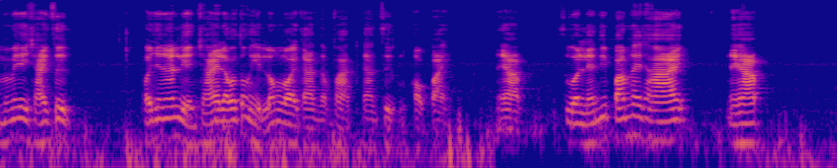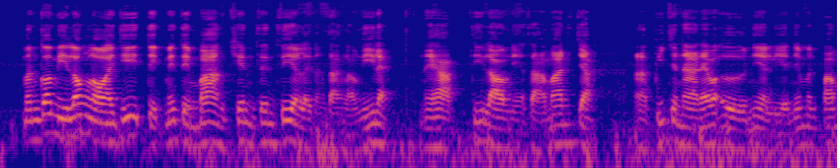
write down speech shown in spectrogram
มันไม่ได้ใช้ศึก เพราะฉะนั้นเหรียญใช้เราก็ต้องเห็นร่องรอยการสัมผัสการสึกออกไปนะครับ ส่วนเหรียญที่ปั๊มท้ายๆนะครับ มันก็มีร่องรอยที่ติดไม่เต็มบ้าง เช่นเส้นเสี้ยอะไรต่างๆ เหล่านี้แหละนะครับ ที่เราเนี่ยสามารถที่จะพิจารณาได้ว่าเออเนี่ยเหรียญเนี่ยมันปั๊ม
